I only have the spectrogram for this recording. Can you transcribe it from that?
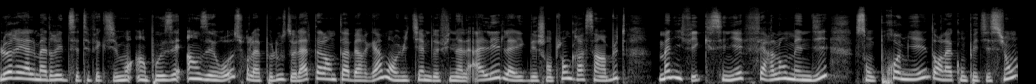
Le Real Madrid s'est effectivement imposé 1-0 sur la pelouse de l'Atalanta Bergame en huitième de finale allée de la Ligue des Champions grâce à un but magnifique signé Ferland Mendy, son premier dans la compétition.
